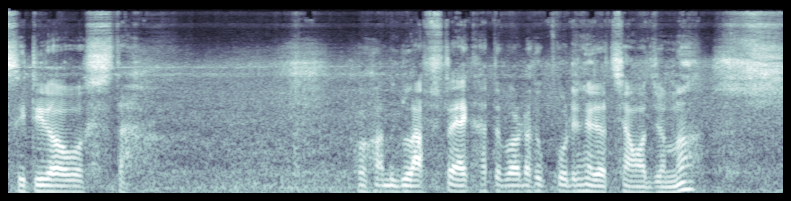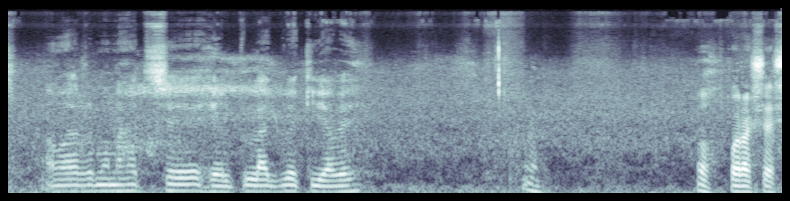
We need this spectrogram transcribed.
সিটির অবস্থা। আমি গ্লাভসটা এক হাতে পাওয়াটা খুব কঠিন হয়ে যাচ্ছে আমার জন্য। আমার মনে হচ্ছে হেল্প লাগবে কীভাবে? ও পড়া শেষ।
